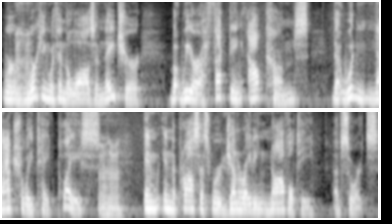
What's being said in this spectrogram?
We're mm-hmm. working within the laws of nature, but we are affecting outcomes that wouldn't naturally take place. Mm-hmm. And in the process, we're generating novelty of sorts,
